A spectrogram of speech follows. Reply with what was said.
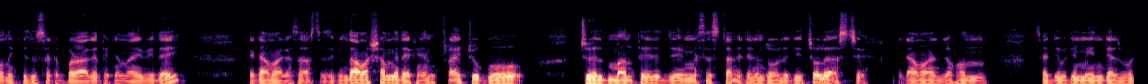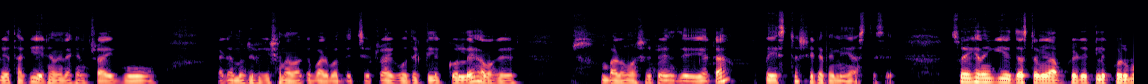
অনেক কিছু সেট আপ করা আগে থেকে নাই বিধায় এটা আমার কাছে আসতেছে। কিন্তু আমার সামনে দেখেন ট্রাই টু গো 12 মান্থের যে মেসেজটা এটা কিন্তু অলরেডি চলে আসছে। এটা আমার যখন ChatGPT মেইন ড্যাশবোর্ডে থাকি, এখানে দেখেন ট্রাই গো একটা নোটিফিকেশান আমাকে বারবার দিচ্ছে। ট্রাই গোতে ক্লিক করলে আমাকে ১২ মাসের যে ইয়েটা পেজটা সেটাতে নিয়ে আসতেছে। সো এখানে গিয়ে জাস্ট আমি আপগ্রেডে ক্লিক করব।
